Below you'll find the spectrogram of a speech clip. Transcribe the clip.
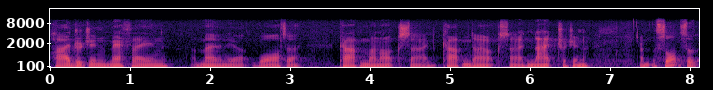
hydrogen, methane, ammonia, water, carbon monoxide, carbon dioxide, nitrogen, um, the sorts of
